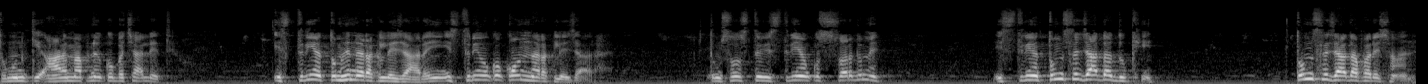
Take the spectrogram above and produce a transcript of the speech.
तुम उनकी आड़ में अपने को बचा लेते हो। स्त्रियाँ तुम्हें नरक ले जा रही, स्त्रियों को कौन नरक ले जा रहा है? तुम सोचते हो स्त्रियों को स्वर्ग में? स्त्रियाँ तुमसे ज़्यादा दुखी, तुमसे ज़्यादा परेशान।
